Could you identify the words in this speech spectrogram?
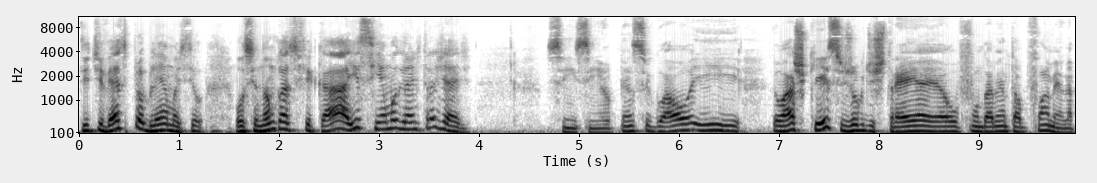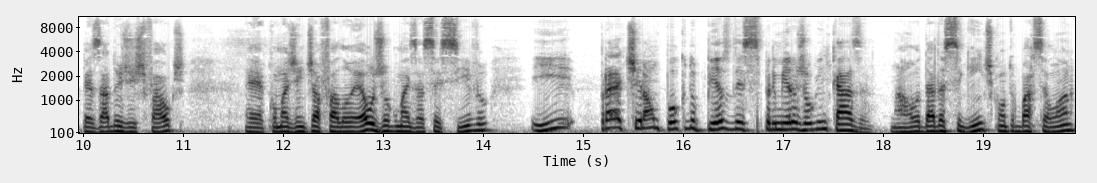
se tivesse problemas se, ou se não classificar, aí sim é uma grande tragédia. Sim, sim, eu penso igual e eu acho que esse jogo de estreia é o fundamental para o Flamengo, apesar dos desfalques, é, como a gente já falou, é o jogo mais acessível e para tirar um pouco do peso desse primeiro jogo em casa. Na rodada seguinte contra o Barcelona,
